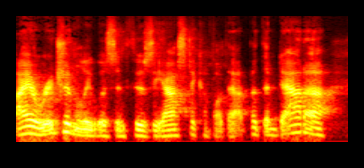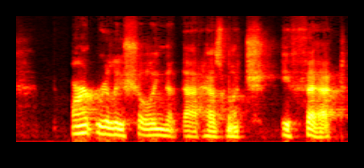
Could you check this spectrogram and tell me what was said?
I originally was enthusiastic about that, but the data aren't really showing that that has much effect.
